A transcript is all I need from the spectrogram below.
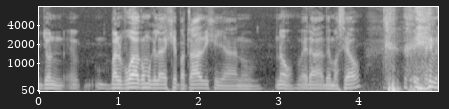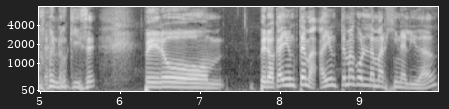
Yo eh, Balboa como que la dejé para atrás, dije ya no, no, era demasiado. no, no quise. Pero, pero acá hay un tema, hay un tema con la marginalidad.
